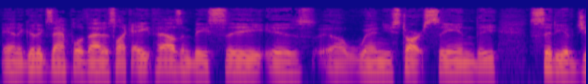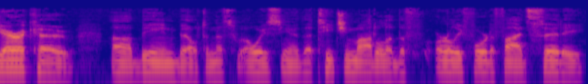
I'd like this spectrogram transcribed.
And a good example of that is like 8000 BC is uh, when you start seeing the city of Jericho uh, being built. And that's always, you know, the teaching model of the early fortified city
